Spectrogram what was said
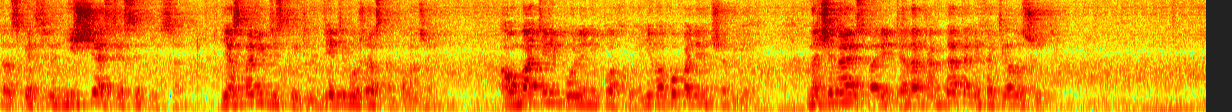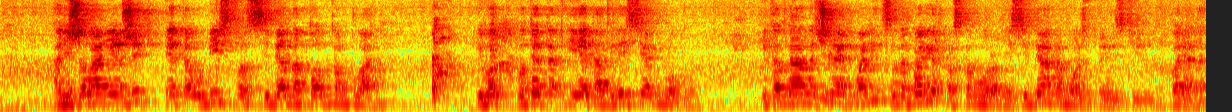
так сказать, несчастье сыплются. Я смотрю, действительно, дети в ужасном положении. А у матери поле неплохое. Не могу понять, в чем дело. Начинаю смотреть, она когда-то не хотела жить. А нежелание жить – это убийство себя на тонком плане. И вот, вот это, и это агрессия к Богу. И когда она начинает молиться, на поверхностном уровне себя она может привести в порядок,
